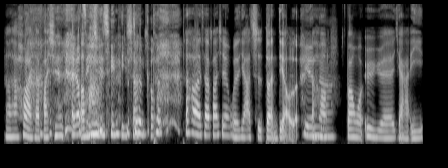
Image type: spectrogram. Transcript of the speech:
然后他后来才发现 还要自己去清理 伤口。他他后来才发现我的牙齿断掉了，然后帮我预约牙医。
